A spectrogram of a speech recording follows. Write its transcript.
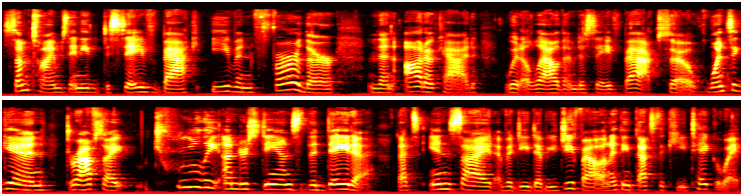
sometimes they needed to save back even further than AutoCAD would allow them to save back. So once again, DraftSight truly understands the data that's inside of a DWG file. And I think that's the key takeaway.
